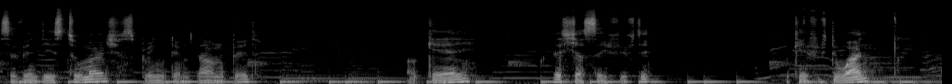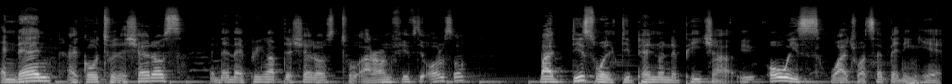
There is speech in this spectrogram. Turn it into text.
70 is too much. Let's bring them down a bit. Okay let's just say 50 okay 51 and then I go to the shadows and then I bring up the shadows to around 50 also. But this will depend on the picture. You always watch what's happening here.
